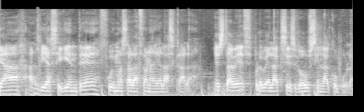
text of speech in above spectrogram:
Ya al día siguiente fuimos a la zona de la escala. Esta vez probé el Axis Go sin la cúpula.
